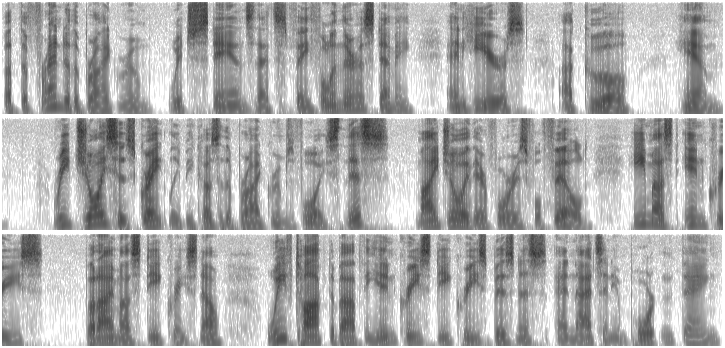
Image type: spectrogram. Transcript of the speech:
but the friend of the bridegroom, which stands, that's faithful in their histemi, and hears, akuo, him, rejoices greatly because of the bridegroom's voice. This, my joy, therefore, is fulfilled. He must increase, but I must decrease. Now, we've talked about the increase decrease business, and that's an important thing.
